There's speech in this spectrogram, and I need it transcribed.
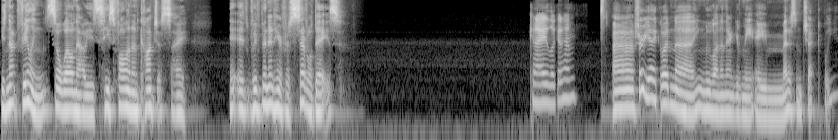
he's not feeling so well now he's he's fallen unconscious i it, it we've been in here for several days Can I look at him? uh sure yeah go ahead and uh you can move on in there and give me a medicine check please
